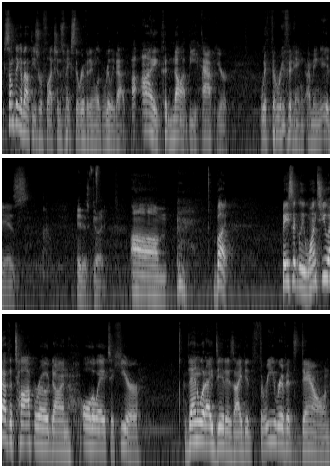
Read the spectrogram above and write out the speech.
Something about these reflections makes the riveting look really bad. I, I could not be happier with the riveting. I mean, it is, it is good. Um, but basically, once you have the top row done all the way to here, then what I did is I did three rivets down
